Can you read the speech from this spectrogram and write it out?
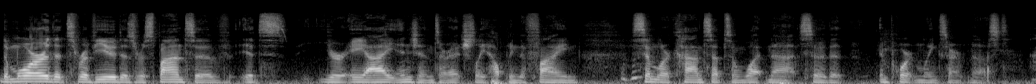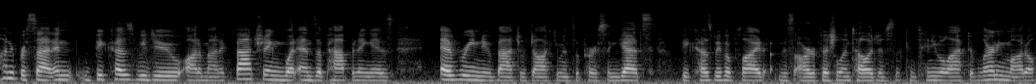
the more that's reviewed as responsive, it's your AI engines are actually helping to find Mm-hmm. similar concepts and whatnot, so that important links aren't missed. 100%. And because we do automatic batching, what ends up happening is every new batch of documents a person gets, because we've applied this artificial intelligence, the continual active learning model,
